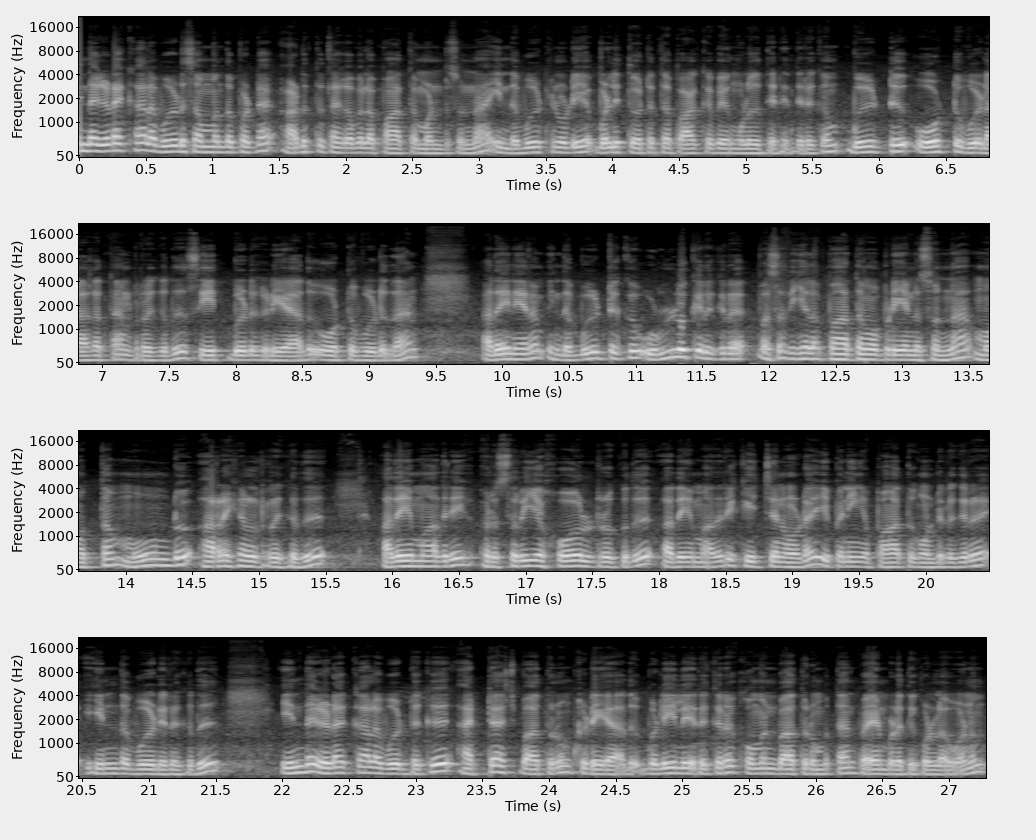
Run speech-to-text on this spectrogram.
இந்த இடக்கால வீடு சம்பந்தப்பட்ட அடுத்த தகவலை பார்த்தோம்னு சொன்னால் இந்த வீட்டினுடைய வெளித்தோட்டத்தை பார்க்கவே உங்களுக்கு தெரிந்திருக்கும். வீட்டு ஓட்டு வீடாகத்தான் இருக்குது. சீட் வீடு கிடையாது ஓட்டு வீடு தான் அதே நேரம் இந்த வீட்டுக்கு உள்ளுக்கு இருக்கிற வசதிகளை பார்த்தோம் அப்படின்னு சொன்னால் மொத்தம் மூன்று அறைகள் இருக்குது. அதே மாதிரி ஒரு சிறிய ஹோல் இருக்குது. அதே மாதிரி கிச்சனோட இப்போ நீங்கள் பார்த்து கொண்டிருக்கிற இந்த வீடு இருக்குது. இந்த இடக்கால வீட்டுக்கு அட்டாச் பாத்ரூம் கிடையாது. வெளியில் இருக்கிற கொமன் பாத்ரூம் தான் பயன்படுத்தி கொள்ள வேணும்.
